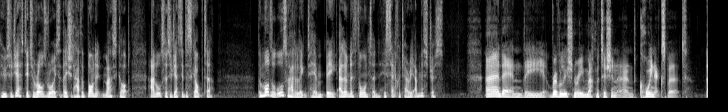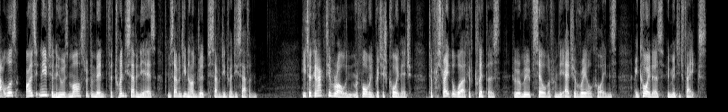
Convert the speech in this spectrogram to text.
who suggested to Rolls Royce that they should have a bonnet mascot and also suggested a sculptor. The model also had a link to him, being Eleanor Thornton, his secretary and mistress. And N, the revolutionary mathematician and coin expert. That was Isaac Newton, who was master of the mint for 27 years from 1700 to 1727. He took an active role in reforming British coinage to frustrate the work of clippers, who removed silver from the edge of real coins, and coiners, who minted fakes.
